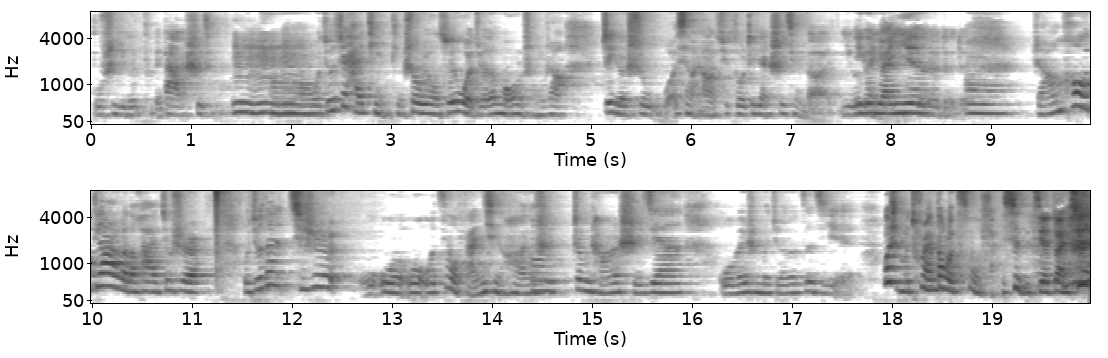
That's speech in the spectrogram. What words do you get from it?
不是一个特别大的事情了。嗯嗯嗯，我觉得这还挺挺受用，所以我觉得某种程度上，这个是我想要去做这件事情的一个一个原因。因对对对对。嗯然后第二个的话，就是我觉得其实我我我我自我反省哈，就是这么长的时间，我为什么觉得自己？为什么突然到了自我反省的阶段？救命！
